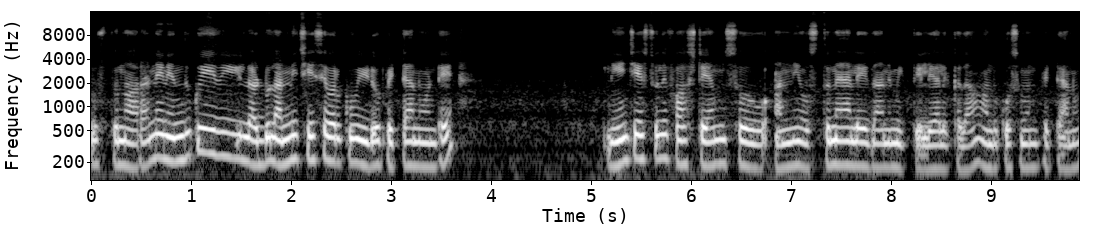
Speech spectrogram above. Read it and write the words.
చూస్తున్నారా? నేను ఎందుకు ఇది లడ్డూలు అన్నీ చేసే వరకు వీడియో పెట్టాను అంటే నేను చేస్తుంది ఫస్ట్ టైం సో అన్నీ వస్తున్నాయా లేదా అని మీకు తెలియాలి కదా అందుకోసం అని పెట్టాను.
